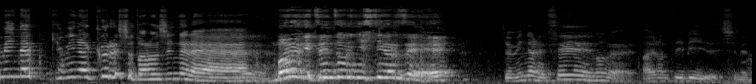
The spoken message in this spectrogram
みんな、みんな来る人楽しんでね。眉毛全通りにしてやるぜじゃあみんなでせーので、アイロン TV で締めて、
